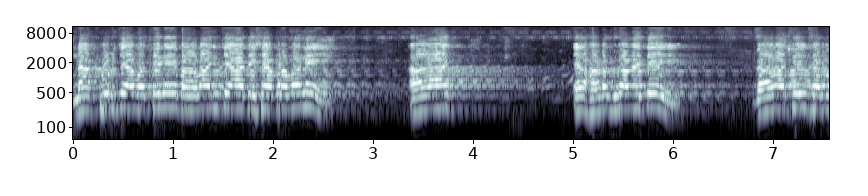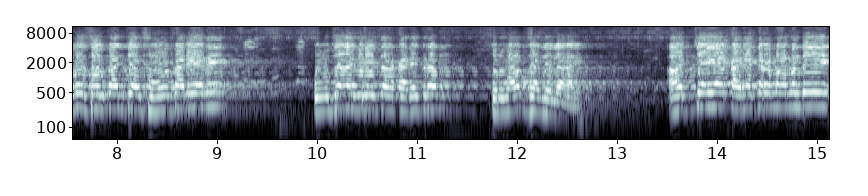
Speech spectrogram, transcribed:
नागपूरच्या वतीने बाबांच्या आदेशाप्रमाणे आज या हडदगाव येथे गावातील सर्व सेवकांच्या सहकार्याने कोजागिरीचा कार्यक्रम सुरुवात झालेला आहे. आजच्या या कार्यक्रमामध्ये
